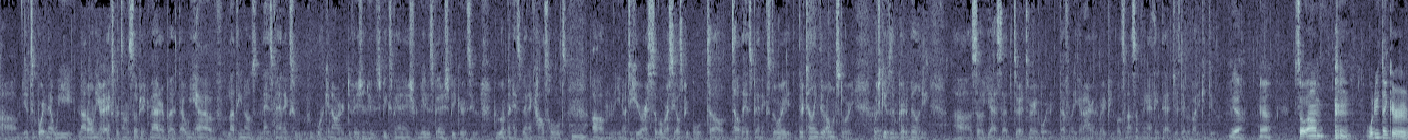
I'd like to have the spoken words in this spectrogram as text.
um, it's important that we not only are experts on the subject matter, but that we have Latinos and Hispanics who, who work in our division, who speak Spanish, or native Spanish speakers who grew up in Hispanic households. Mm-hmm. Um, you know, to hear our, some of our salespeople tell tell the Hispanic story, they're telling their own story, which right. gives them credibility. Uh, so yes, that's, it's very important. Definitely, you got to hire the right people. It's not something I think that just everybody can do. Yeah, yeah. So, um, what do you think are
